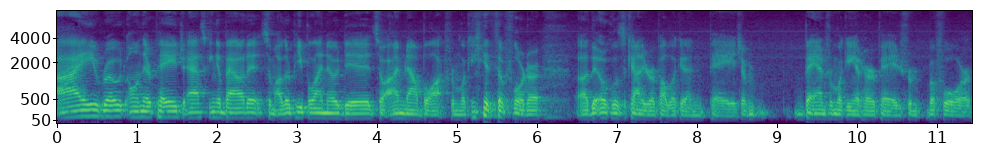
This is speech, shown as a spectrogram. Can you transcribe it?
I wrote on their page asking about it. Some other people I know did. So I'm now blocked from looking at the Florida, uh, the Okaloosa County Republican page. I'm banned from looking at her page from before.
